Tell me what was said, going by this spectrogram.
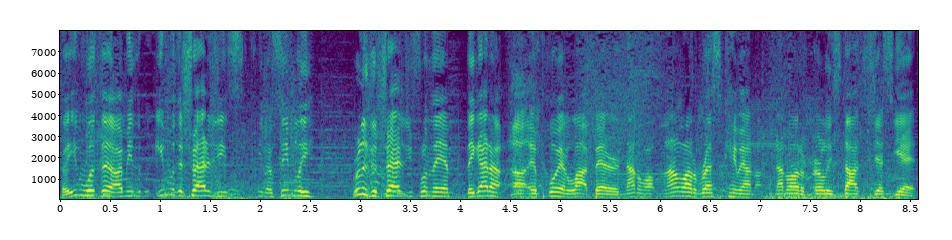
So even with the, I mean, even with the strategies, you know, seemingly really good strategy from them, they got to uh, employ it a lot better. Not a lot, not a lot of rest came out, not a lot of early stocks just yet.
